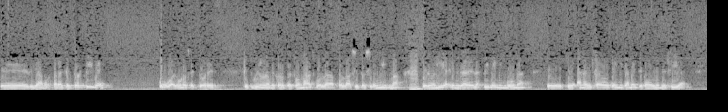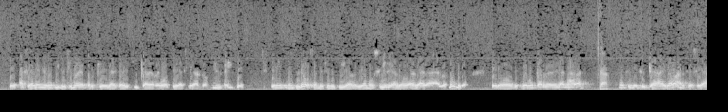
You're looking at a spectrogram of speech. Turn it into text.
eh, digamos, para el sector PYME, hubo algunos sectores que tuvieron una mejor performance por la por la situación misma, pero en líneas generales de las pymes ninguna eh, que analizado técnicamente, como bien decía, eh, hacia el año 2019, porque la estadística de rebote hacia el 2020 es mentirosa, en definitiva, digamos, sirve a, lo- a- a- a los números, pero rebotar de la nada Claro. no significa el avance, o sea,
